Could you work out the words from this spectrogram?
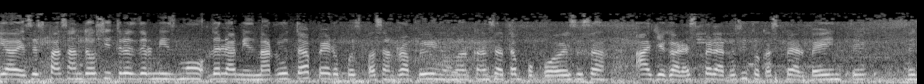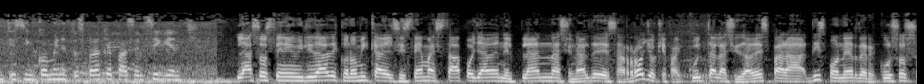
y a veces pasan dos y tres del mismo de la misma ruta, pero pues pasan rápido y uno no alcanza tampoco a veces a, a llegar a esperarlos y toca esperar 20, 25 minutos para que pase el siguiente. La sostenibilidad económica del sistema está apoyada en el Plan Nacional de Desarrollo que faculta a las ciudades para disponer de recursos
